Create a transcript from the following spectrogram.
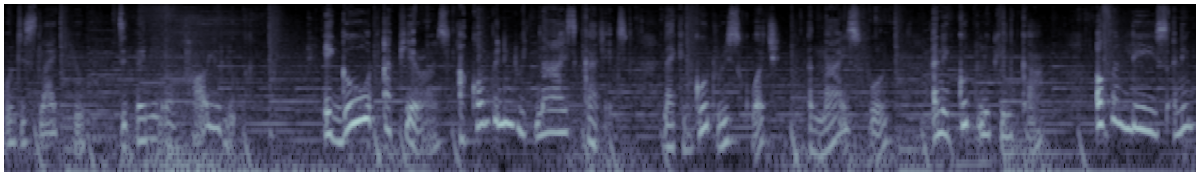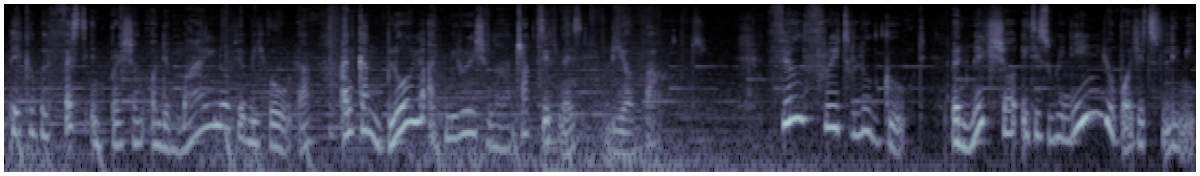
or dislike you depending on how you look. A good appearance accompanied with nice gadgets like a good wristwatch, a nice phone, and a good-looking car often leaves an impeccable first impression on the mind of your beholder and can blow your admiration and attractiveness beyond bounds. Feel free to look good, but make sure it is within your budget's limit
